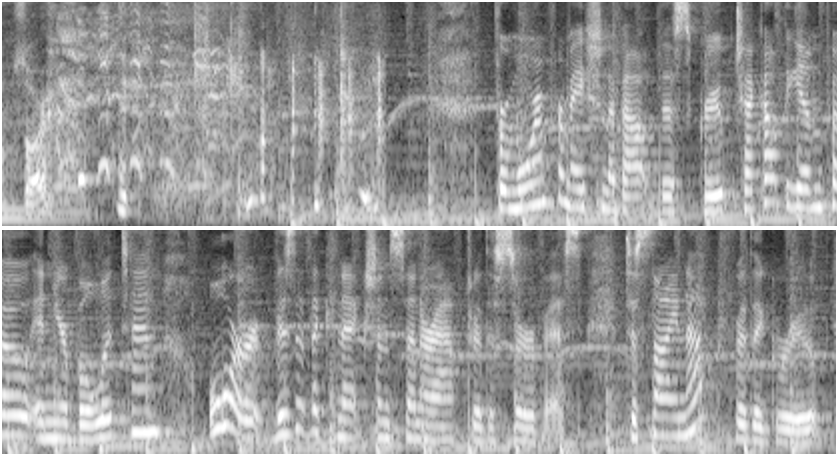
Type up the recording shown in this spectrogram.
I'm sorry. For more information about this group, check out the info in your bulletin or visit the Connection Center after the service. To sign up for the group,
